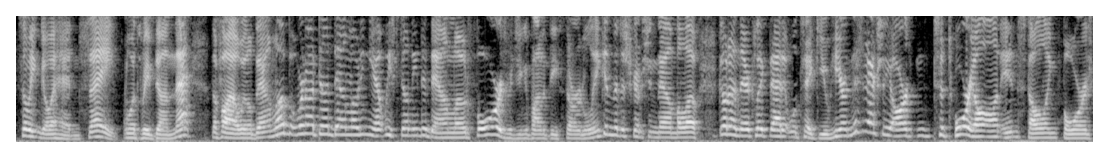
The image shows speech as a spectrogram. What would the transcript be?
so we can go ahead and save. Once we've done that, the file will download, but we're not done downloading yet. We still need to download Forge, which you can find at the third link in the description down below. Go down there, click that, it will take you here. And this is actually our tutorial on installing Forge.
